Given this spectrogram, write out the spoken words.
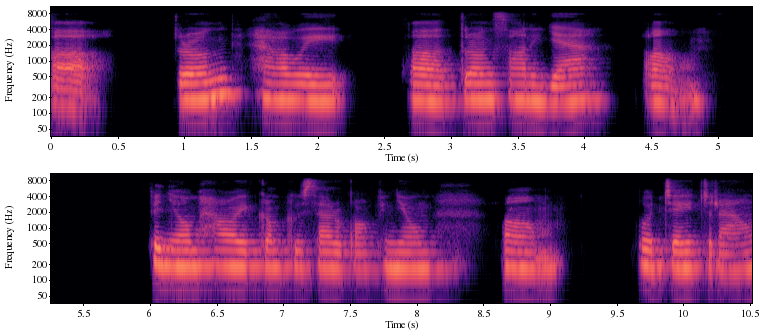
អឺត្រង់ហើយអឺត្រង់សន្យាអឺខ្ញុំហើយក្រុមគ្រួសាររបស់ខ្ញុំអឺពូជ័យច្រើន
